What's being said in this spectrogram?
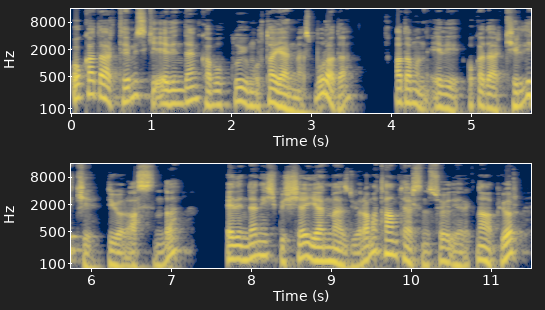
O kadar temiz ki elinden kabuklu yumurta yenmez. Burada adamın eli o kadar kirli ki diyor aslında. Elinden hiçbir şey yenmez diyor ama tam tersini söyleyerek ne yapıyor?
